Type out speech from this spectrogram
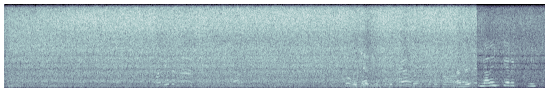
Tu wycięli. Maleńkie rybki.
